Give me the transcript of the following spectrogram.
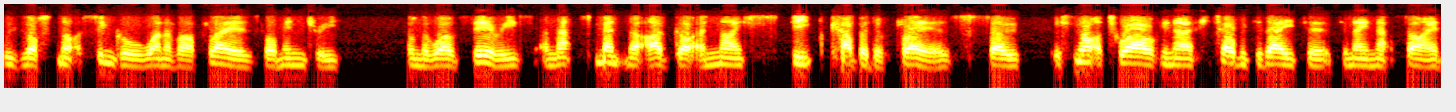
we've lost not a single one of our players from injury from the World Series, and that's meant that I've got a nice deep cupboard of players. So it's not a 12. You know, if you told me today to, to name that side,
